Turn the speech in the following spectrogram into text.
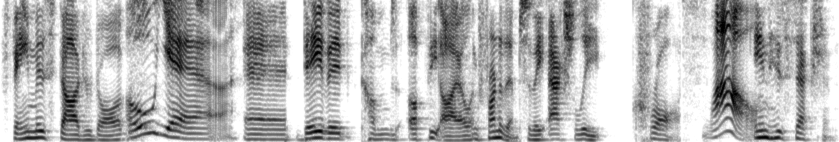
famous Dodger dogs. Oh yeah. And David comes up the aisle in front of them. So they actually cross Wow. in his section.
